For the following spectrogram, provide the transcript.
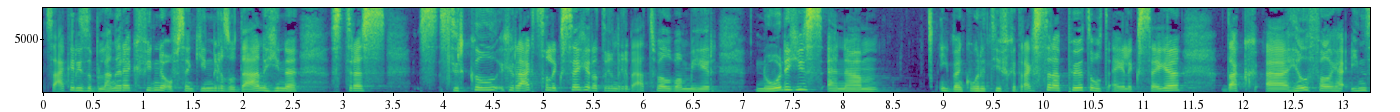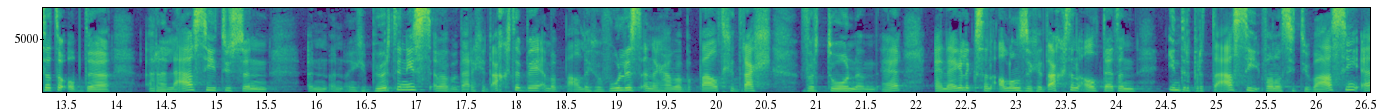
zaken die ze belangrijk vinden, of zijn kinderen zodanig in een stresscirkel geraakt, zal ik zeggen, dat er inderdaad wel wat meer nodig is. En... Um, ik ben cognitief gedragstherapeut. Dat wil eigenlijk zeggen dat ik uh, heel veel ga inzetten op de relatie tussen een, een, een, gebeurtenis en we hebben daar gedachten bij en bepaalde gevoelens en dan gaan we bepaald gedrag vertonen. Hè. En eigenlijk zijn al onze gedachten altijd een interpretatie van een situatie. Hè.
